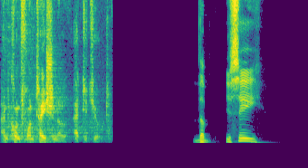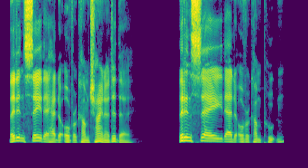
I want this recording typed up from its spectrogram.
and confrontational attitude. The you see, they didn't say they had to overcome China, did they? They didn't say they had to overcome Putin.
